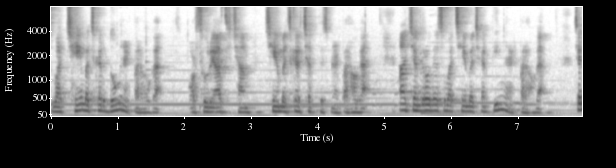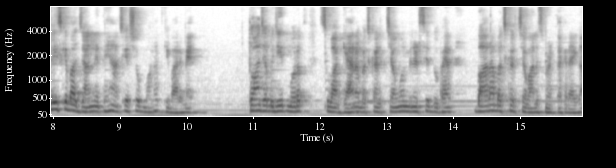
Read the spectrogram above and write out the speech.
सुबह छह बजकर दो मिनट पर होगा और सूर्यास्त शाम छह बजकर छत्तीस मिनट पर होगा। आज चंद्रोदय सुबह छह बजकर तीन मिनट पर होगा। चलिए इसके बाद जान लेते हैं आज के शुभ मुहूर्त के बारे में। तो आज अभिजीत मुहूर्त सुबह ग्यारह बजकर चौवन मिनट से दोपहर बारह बजकर चवालीस मिनट तक रहेगा।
